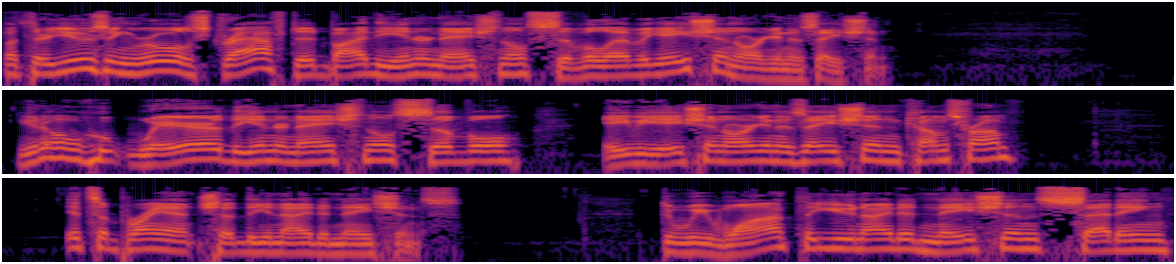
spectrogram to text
But they're using rules drafted by the International Civil Aviation Organization. You know who, where the International Civil Aviation Organization comes from? It's a branch of the United Nations. Do we want the United Nations setting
